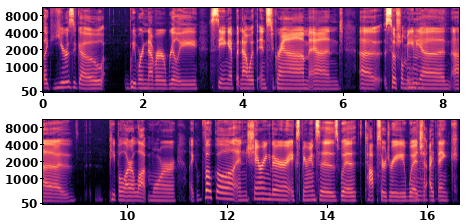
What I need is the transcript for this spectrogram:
like years ago we were never really seeing it, but now with Instagram and uh social media uh people are a lot more like vocal and sharing their experiences with top surgery, which I think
